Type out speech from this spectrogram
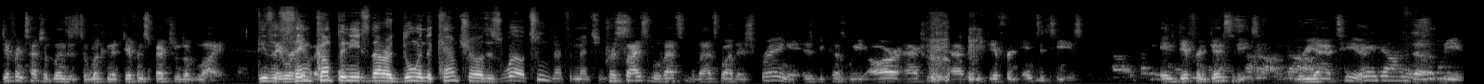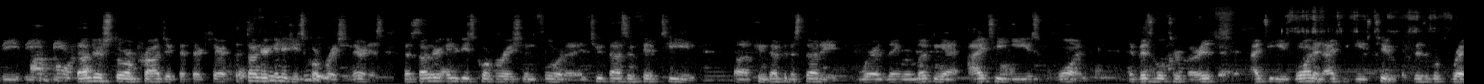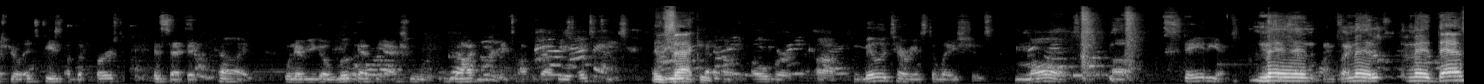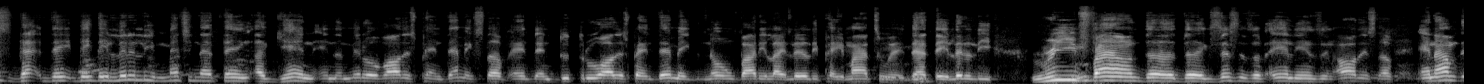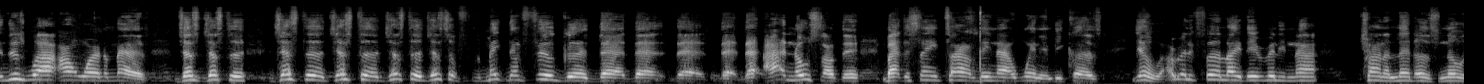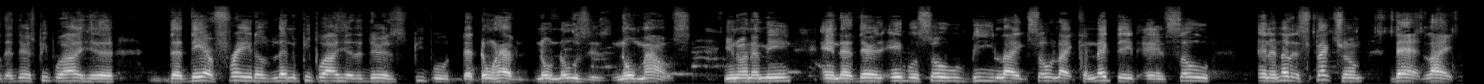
different types of lenses to look into different spectrums of light. These are the same companies that are doing the chemtrails as well, too. Not to mention. Precisely. Well, that's that's why they're spraying it is because we are actually having different entities in different densities react here. The the, the, the, the thunderstorm project that they're the Thunder Energies Corporation. There it is. The Thunder Energies Corporation in Florida in 2015 uh, conducted a study where they were looking at ITEs one invisible ter- or ITEs one and ITEs two, invisible terrestrial entities of the first and second kind whenever you go look at the actual document, they talk about these entities. Exactly. Over uh, military installations, malls, uh, stadiums. Man, like man, man, that's that. They, they they literally mentioned that thing again in the middle of all this pandemic stuff, and then do, through all this pandemic, nobody like literally paid mind to it. Mm-hmm. That they literally refound the the existence of aliens and all this stuff. And I'm this is why I'm wearing a mask. Just just to just to just to just to just to make them feel good that that that that that I know something, but at the same time they not winning because yo, I really feel like they really not trying to let us know that there's people out here that they're afraid of letting people out here that there's people that don't have no noses, no mouths, you know what I mean? And that they're able so be like so like connected and so in another spectrum that like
